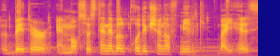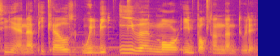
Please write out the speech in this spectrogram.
a better and more sustainable production of milk by healthy and happy cows will be even more important than today.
